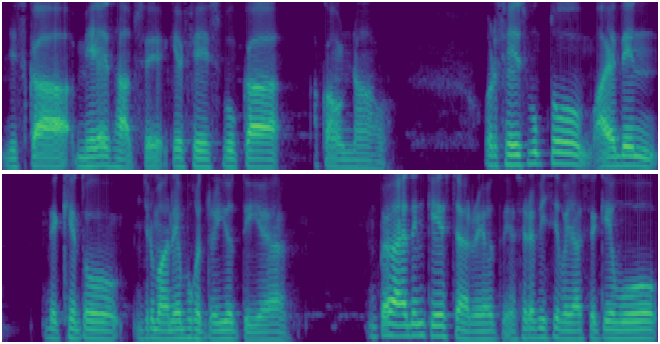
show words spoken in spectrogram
جس کا میرے حساب سے کہ فیس بک کا اکاؤنٹ نہ ہو۔ اور فیس بک تو آئے دن دیکھیں تو جرمانے بھگت رہی ہوتی ہے، ان پہ آئے دن کیس چل رہے ہوتے ہیں، صرف اسی وجہ سے کہ وہ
